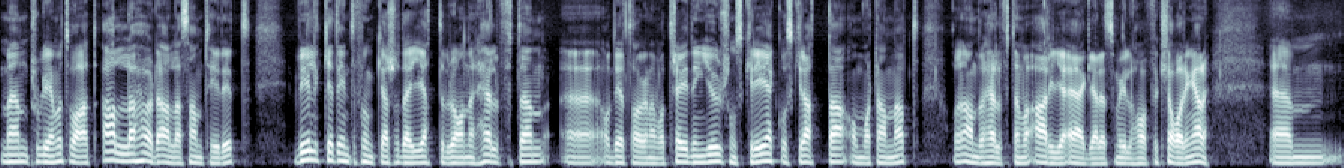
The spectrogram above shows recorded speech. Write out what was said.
Men problemet var att alla hörde alla samtidigt. Vilket inte funkar så där jättebra när hälften eh, av deltagarna var tradingdjur som skrek och skrattade om vartannat och den andra hälften var arga ägare som ville ha förklaringar. Um,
